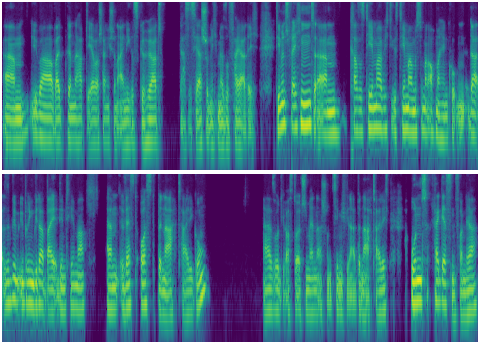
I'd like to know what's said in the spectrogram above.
Ähm, über Waldbrände habt ihr wahrscheinlich schon einiges gehört. Das ist ja schon nicht mehr so feierlich. Dementsprechend ähm, krasses Thema, wichtiges Thema, müsste man auch mal hingucken. Da sind wir im Übrigen wieder bei dem Thema ähm, West-Ost-Benachteiligung. Also die Ostdeutschen werden da schon ziemlich wieder benachteiligt und vergessen von der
